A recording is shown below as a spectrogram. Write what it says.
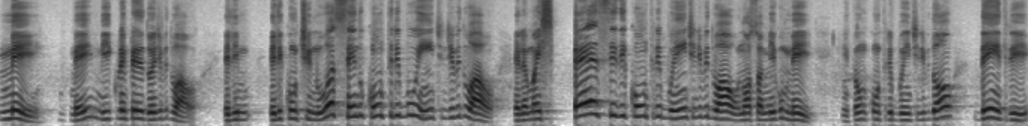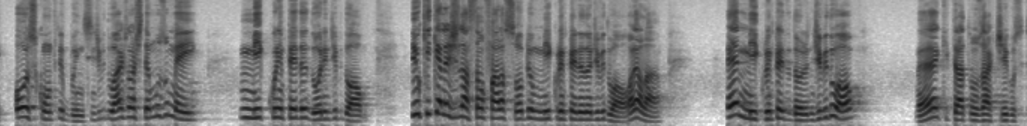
MEI, MEI, microempreendedor individual. Ele, ele continua sendo contribuinte individual. Ele é uma espécie de contribuinte individual, o nosso amigo MEI. Então, contribuinte individual, dentre os contribuintes individuais, nós temos o MEI, microempreendedor individual. E o que, a legislação fala sobre o microempreendedor individual? Olha lá. É microempreendedor individual, né, que tratam os artigos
